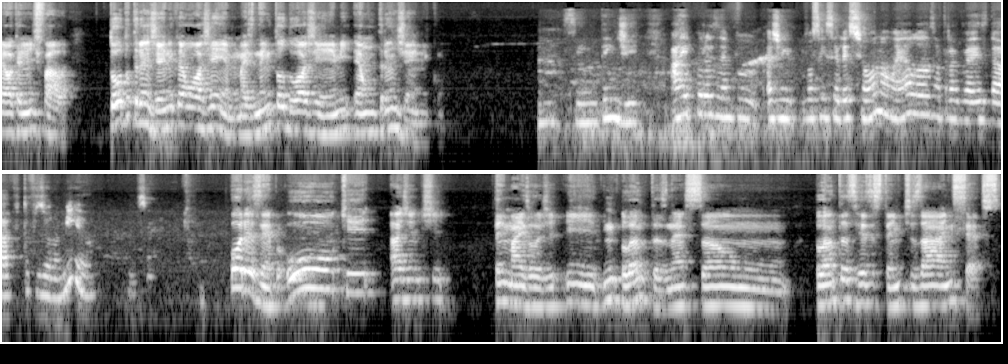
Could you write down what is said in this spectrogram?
é o que a gente fala todo transgênico é um OGM, mas nem todo OGM é um transgênico. Sim, entendi. Aí, por exemplo, a gente, vocês selecionam elas através da fitofisionomia? Por exemplo, o que a gente tem mais hoje e em plantas, né, são plantas resistentes a insetos,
